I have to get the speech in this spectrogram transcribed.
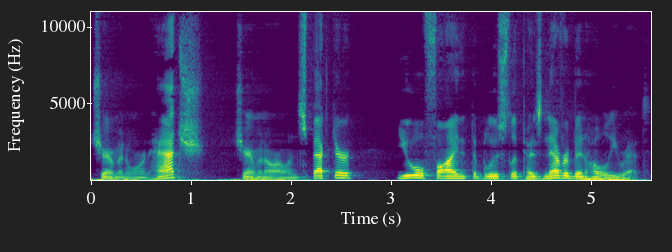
Chairman Orrin Hatch, Chairman Arlen Specter, you will find that the blue slip has never been Holy Writ.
